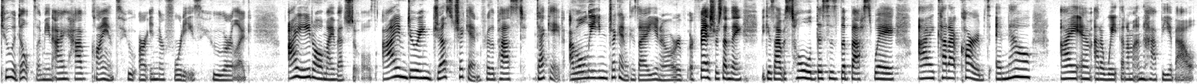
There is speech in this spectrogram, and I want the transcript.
to adults. I mean i have clients who are in their 40s who are like I ate all my vegetables. I am doing just chicken for the past decade. I've only eaten chicken because I, you know, or, or fish or something because I was told this is the best way. I cut out carbs and now I am at a weight that I'm unhappy about.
